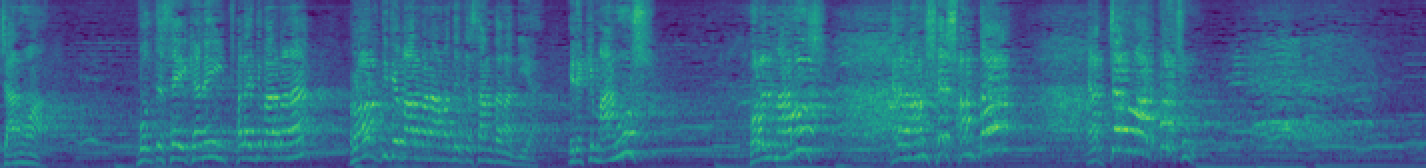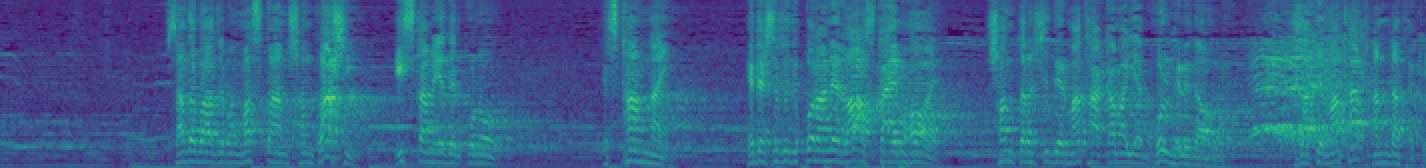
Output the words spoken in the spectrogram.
জানোয়ার। বলতেছে এখানে ইট ফেলাইতে পারবে না, রড দিতে পারবে না আমাদেরকে সান্দানা দিয়া। এটা কি মানুষ? বলেন, মানুষ? এরা মানুষের সন্তান, এরা জানোয়ার, পশু। সাদাবাজ এবং মাস্তান সন্ত্রাসী, ইসলামে এদের কোনো স্থান নাই। এদেশে যদি কোরআনের রাস কায়েম হয় সন্ত্রাসীদের মাথা কামাইয়া ঘোল ঢেলে দেওয়া হবে। যাতে মাথা ঠান্ডা থাকে,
